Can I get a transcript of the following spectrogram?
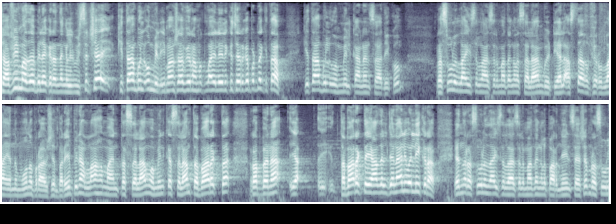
ഷാഫി മദബിലെ ഗ്രന്ഥങ്ങളിൽ വിശിഷ്യ കിതാബുൽ ഉമ്മിൽ ഇമാം ഷാഫി റഹ്മത്തുള്ളയിലേക്ക് ചേർക്കപ്പെട്ട കിതാബ് കിതാബുൽ ഉമ്മിൽ കാണാൻ സാധിക്കും. റസൂൽ അള്ളാഹി സ്വലാഹു വസ്ലമ തങ്ങളെ സലാം വീട്ടിയാൽ അസ്തഫിറുല്ല എന്ന് മൂന്ന് പ്രാവശ്യം പറയും. പിന്നെ അള്ളാഹു മാനത്ത സലാം ഒമിൻ സലാം തബാറക്ത റബ്ബന തബാറക്ത യാദൽ ജലാലി വല്ലിക്രാം എന്ന് റസൂൽ അള്ളാഹി സ്വലാഹു വസ്ലമ തങ്ങൾ പറഞ്ഞതിന് ശേഷം റസൂൽ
